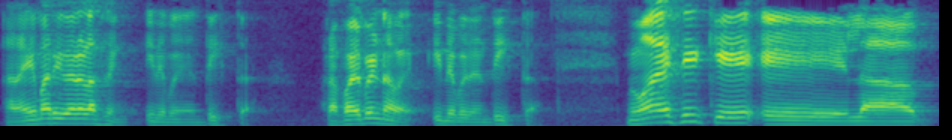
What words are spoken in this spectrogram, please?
Anaíma Rivera Lacen, independentista. Rafael Bernabé, independentista. Me van a decir que eh, la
